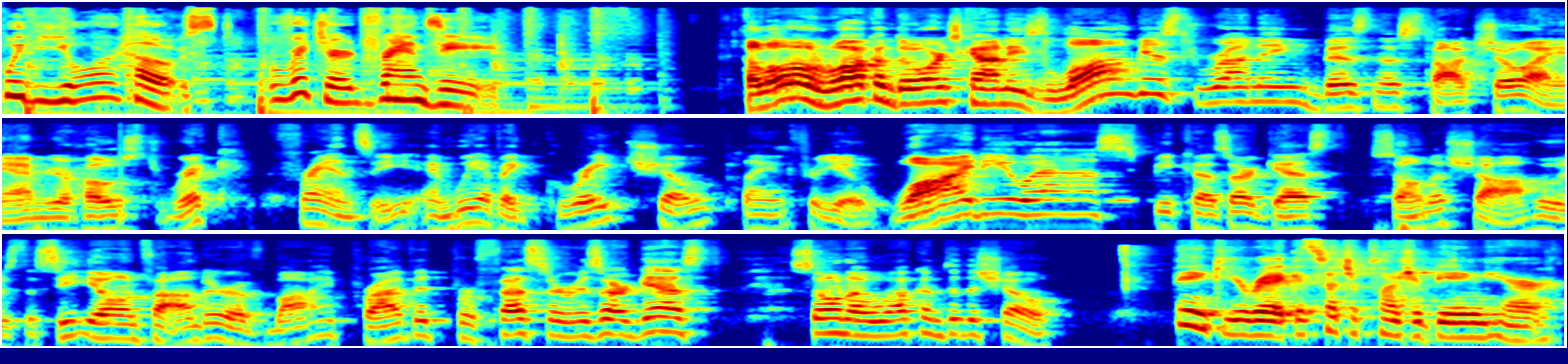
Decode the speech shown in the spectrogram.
With your host, Richard Franzi. Hello, and welcome to Orange County's longest running business talk show. I am your host, Ric Franzi, and we have a great show planned for you. Why do you ask? Because our guest, Sona Shah, who is the CEO and founder of My Private Professor, is our guest. Sona, welcome to the show. Thank you, Ric. It's such a pleasure being here.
